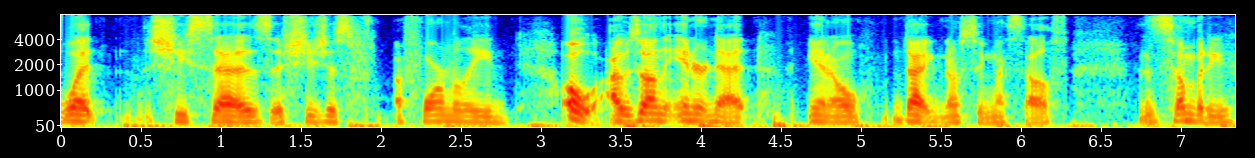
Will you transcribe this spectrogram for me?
what she says if she just uh, formally oh i was on the internet you know diagnosing myself. And somebody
